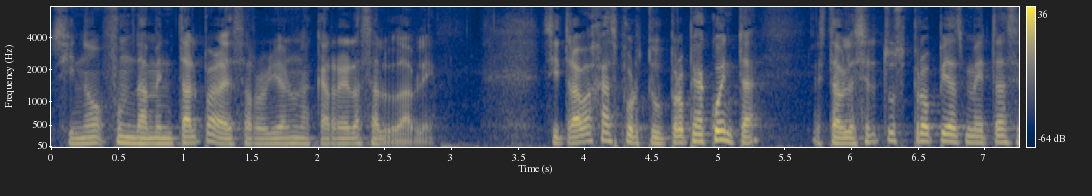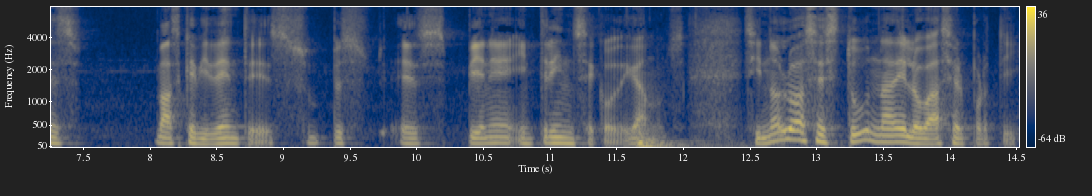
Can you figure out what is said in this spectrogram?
sino fundamental para desarrollar una carrera saludable. Si trabajas por tu propia cuenta, establecer tus propias metas es más que evidente, es, es, viene intrínseco, digamos. Si no lo haces tú, nadie lo va a hacer por ti.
